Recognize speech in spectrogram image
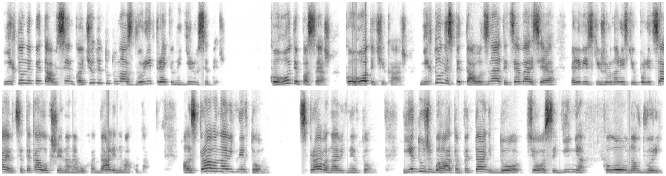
і ніхто не питав, синку, а чого ти тут у нас в дворі третю неділю сидиш? Кого ти пасеш? Кого ти чекаєш? Ніхто не спитав. От знаєте, ця версія львівських журналістів поліцаїв це така локшина на вуха, далі нема куди. Але справа навіть не в тому. Справа навіть не в тому. Є дуже багато питань до цього сидіння клоуна в дворі.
